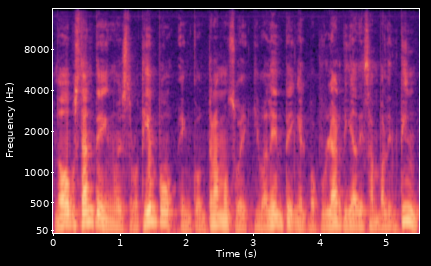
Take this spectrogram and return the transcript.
No obstante, en nuestro tiempo encontramos su equivalente en el popular Día de San Valentín.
